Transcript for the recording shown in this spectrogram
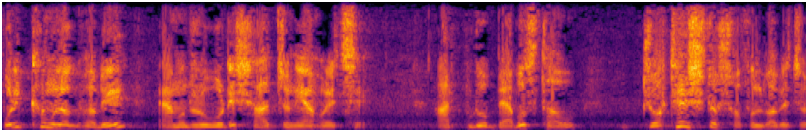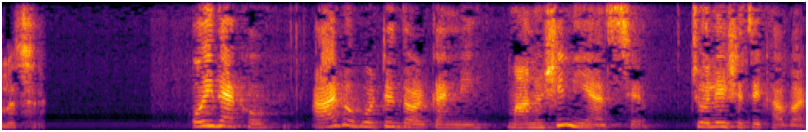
পরীক্ষামূলকভাবে এমন রোবটের সাহায্য নেওয়া হয়েছে। আর পুরো ব্যবস্থাও যথেষ্ট সফলভাবে চলেছে। ওই দেখো আর রোবটের দরকার নেই মানুষই নিয়ে আসছে। চলে এসেছে খাবার।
